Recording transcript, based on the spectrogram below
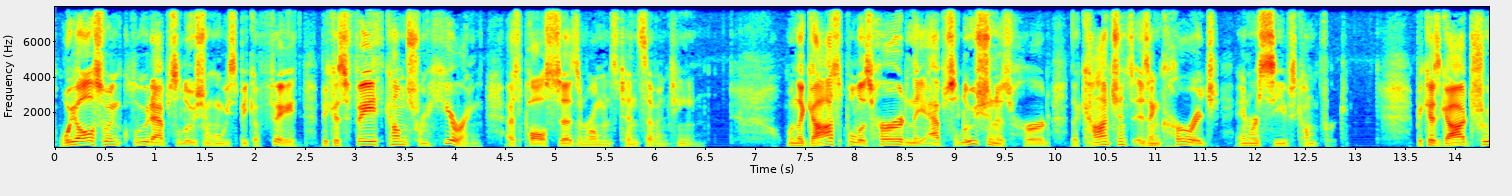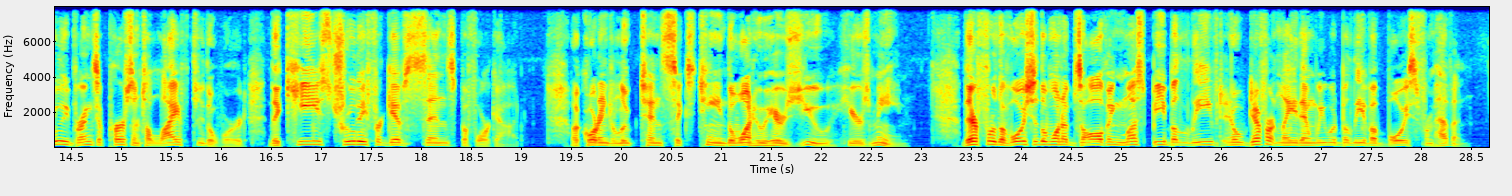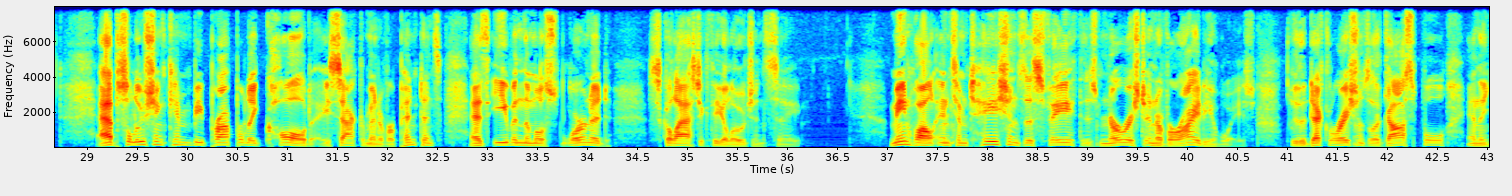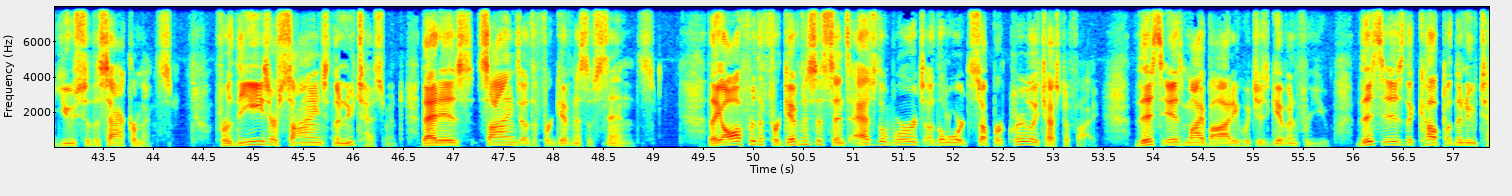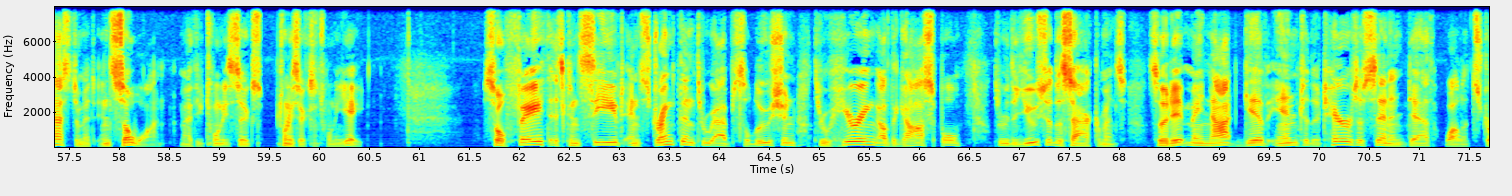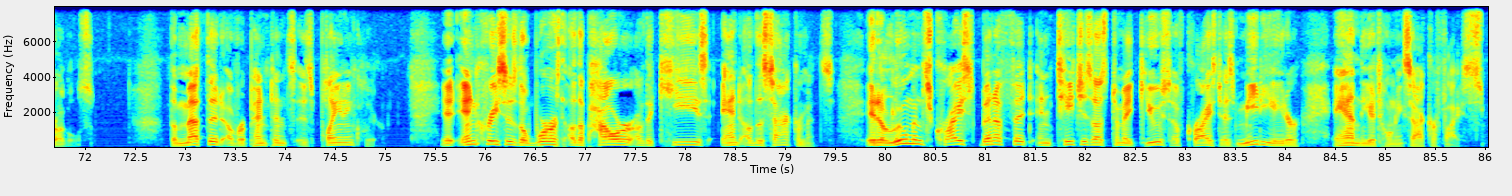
We also include absolution when we speak of faith because faith comes from hearing, as Paul says in Romans 10:17. When the gospel is heard and the absolution is heard, the conscience is encouraged and receives comfort. Because God truly brings a person to life through the word, the keys truly forgive sins before God. According to Luke 10:16, the one who hears you hears me. Therefore, the voice of the one absolving must be believed no differently than we would believe a voice from heaven. Absolution can be properly called a sacrament of repentance, as even the most learned scholastic theologians say. Meanwhile, in temptations, this faith is nourished in a variety of ways through the declarations of the gospel and the use of the sacraments. For these are signs of the New Testament, that is, signs of the forgiveness of sins. They offer the forgiveness of sins as the words of the Lord's Supper clearly testify. This is my body which is given for you. This is the cup of the New Testament, and so on. Matthew 26, 26 and 28. So faith is conceived and strengthened through absolution, through hearing of the gospel, through the use of the sacraments, so that it may not give in to the terrors of sin and death while it struggles. The method of repentance is plain and clear. It increases the worth of the power of the keys and of the sacraments. It illumines Christ's benefit and teaches us to make use of Christ as mediator and the atoning sacrifice.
